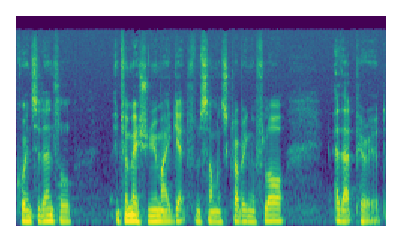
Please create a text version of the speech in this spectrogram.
coincidental information you might get from someone scrubbing a floor at that period.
